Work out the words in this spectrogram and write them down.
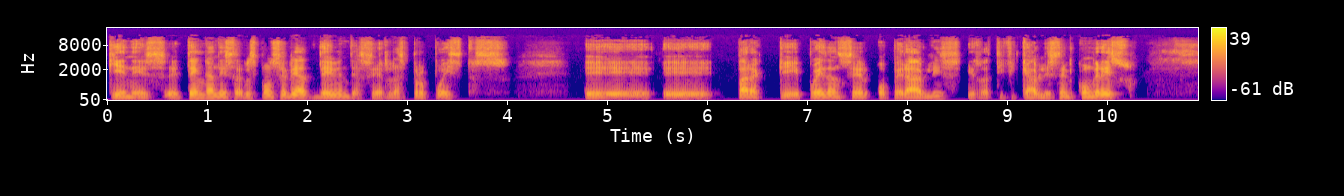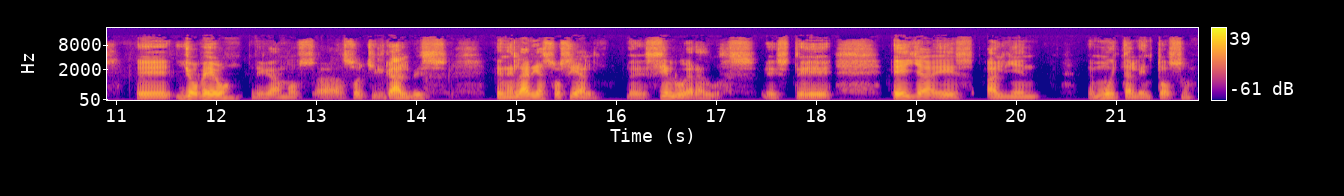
quienes eh, tengan esa responsabilidad deben de hacer las propuestas eh, para que puedan ser operables y ratificables en el Congreso. yo veo, digamos, a Xochitl Galvez en el área social, sin lugar a dudas. Este, ella es alguien muy talentoso,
